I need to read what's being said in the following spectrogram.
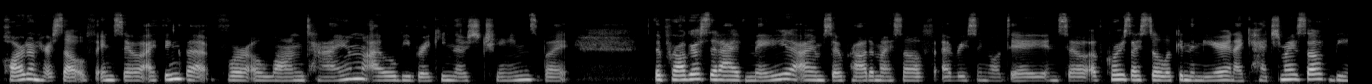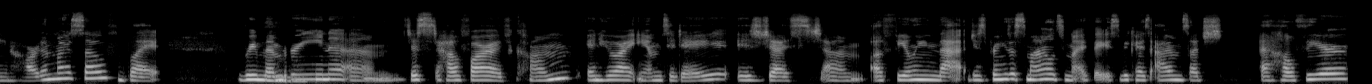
hard on herself. And so I think that for a long time, I will be breaking those chains. But the progress that I've made, I am so proud of myself every single day. And so, of course, I still look in the mirror and I catch myself being hard on myself, but remembering mm. um, just how far I've come and who I am today is just um, a feeling that just brings a smile to my face because I'm such a healthier,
